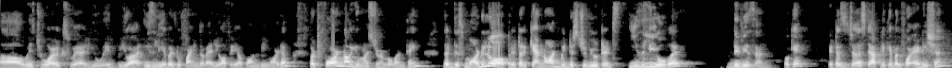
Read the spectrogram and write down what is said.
uh, which works where you you are easily able to find the value of a upon b mod m but for now you must remember one thing that this modulo operator cannot be distributed easily over division. Okay? It is just applicable for addition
